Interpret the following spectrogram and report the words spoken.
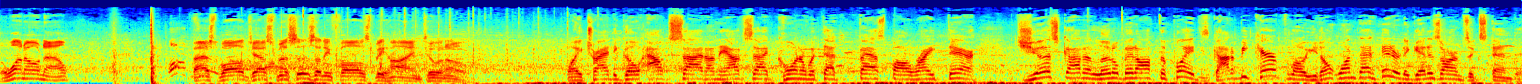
The 1 0 now. Fastball just misses and he falls behind 2 0. Well, he tried to go outside on the outside corner with that fastball right there. Just got a little bit off the plate. He's got to be careful, though. You don't want that hitter to get his arms extended.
